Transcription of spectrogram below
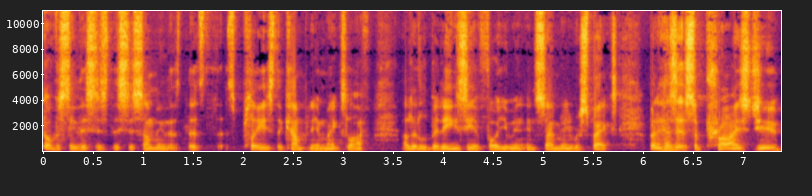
Obviously, this is this is something that, that's, that's pleased the company and makes life a little bit easier for you in, in so many respects. But has it surprised you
